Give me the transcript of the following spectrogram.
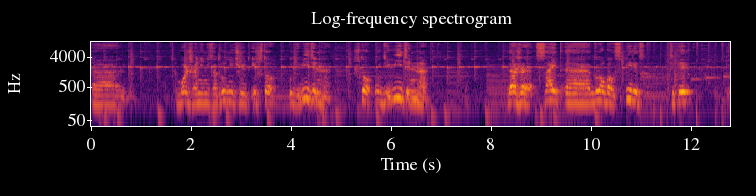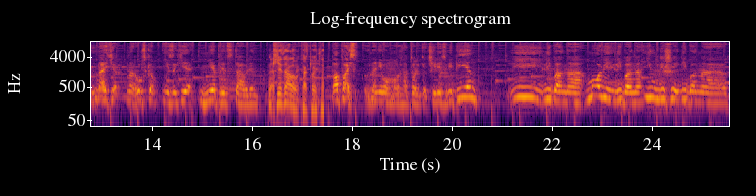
Э, больше они не сотрудничают, и что удивительно, что удивительно, даже сайт э, Global Spirits теперь нахер на русском языке не представлен. Кидалово какой-то. Попасть на него можно только через VPN, и либо на мове, либо на инглише, либо на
